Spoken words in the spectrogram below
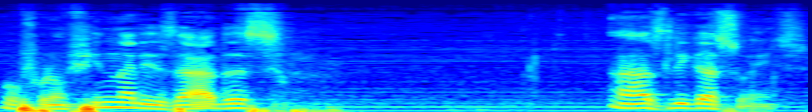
ou foram finalizadas as ligações.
